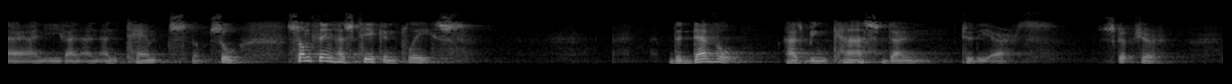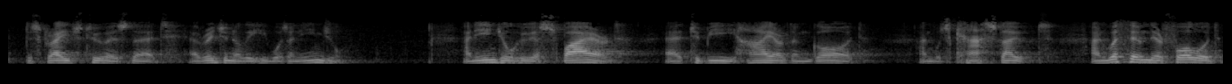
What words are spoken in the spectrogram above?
uh, and Eve, and, and, and tempts them. So something has taken place. The devil has been cast down to the earth. Scripture describes to us that originally he was an angel, an angel who aspired uh, to be higher than God and was cast out. And with him there followed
